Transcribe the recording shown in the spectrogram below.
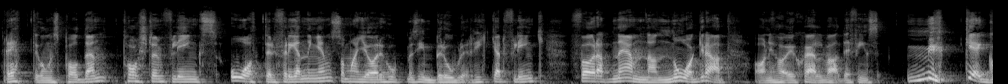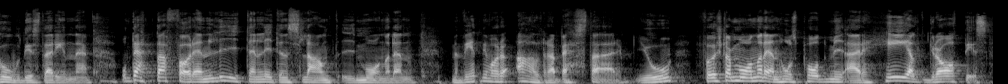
Rättegångspodden, Torsten Flinks Återföreningen som han gör ihop med sin bror Rickard Flink. För att nämna några. Ja, ni hör ju själva, det finns mycket godis där inne. Och detta för en liten, liten slant i månaden. Men vet ni vad det allra bästa är? Jo, första månaden hos Podmi är helt gratis.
